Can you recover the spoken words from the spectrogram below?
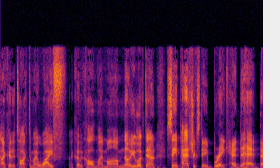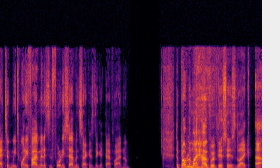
I could have talked to my wife. I could have called my mom. No, you look down. St. Patrick's Day break head to head. That took me 25 minutes and 47 seconds to get that platinum. The problem I have with this is like, uh,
